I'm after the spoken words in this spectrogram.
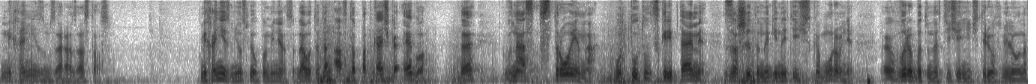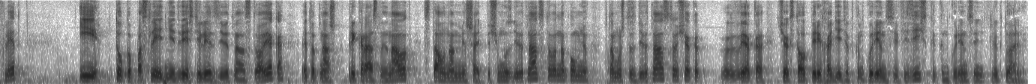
механизм, зараза, остался. Механизм не успел поменяться. Да? Вот эта автоподкачка эго да, в нас встроена вот тут вот скриптами, зашита на генетическом уровне, э, выработана в течение 4 миллионов лет – и только последние 200 лет с 19 века этот наш прекрасный навык стал нам мешать. Почему с 19 напомню? Потому что с 19 века, века человек стал переходить от конкуренции физической к конкуренции интеллектуальной.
